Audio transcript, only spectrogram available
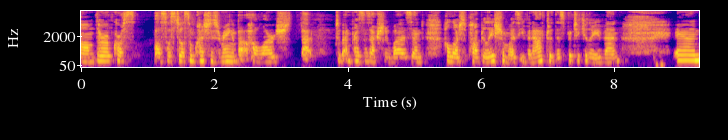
Um, there are, of course, also still some questions remaining about how large that Tibetan presence actually was and how large the population was even after this particular event. And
